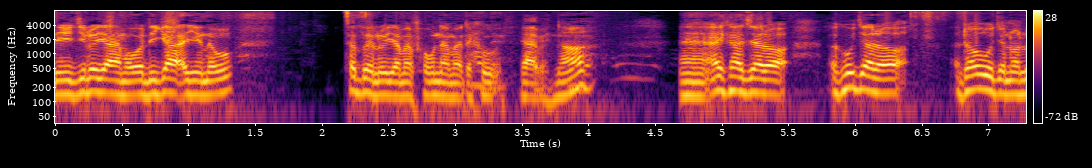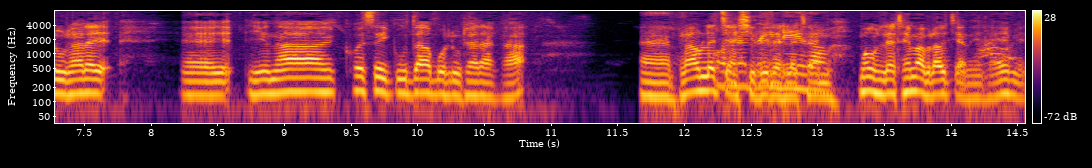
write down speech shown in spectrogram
ဒီကြည့်လို့ရရင်မို့အဓိကအရင်ဆုံးဆက်သွယ်လို့ရမယ့်ဖုန်းနံပါတ်တစ်ခုရပြီနော်အဲအဲ့ခါကျတော့အခုကျတော့ အတော့ကိုကျွန်တော်လှူထားတဲ့အဲရင်သားခွဲစိတ်ကူသားဖို့လှူထားတာကအဲဘယ်လောက်လက်ကျန်ရှိသေးလဲလက်ထဲမှာမဟုတ်လက်ထဲမှာဘယ်လောက်ကျန်သေးလဲမြေ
